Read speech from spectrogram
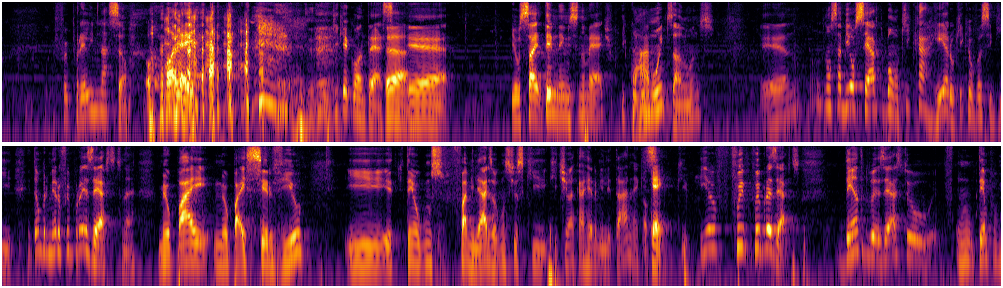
foi por eliminação. Olha aí. o que, que acontece? É. É, eu saí, terminei o ensino médio e, como tá. muitos alunos, é, não sabia ao certo, bom, que carreira, o que, que eu vou seguir. Então, primeiro eu fui para o exército, né? Meu pai, meu pai serviu e tem alguns familiares, alguns tios que, que tinham a carreira militar, né? Que, ok. Que, e eu fui, fui para o exército. Dentro do exército, eu, um tempo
